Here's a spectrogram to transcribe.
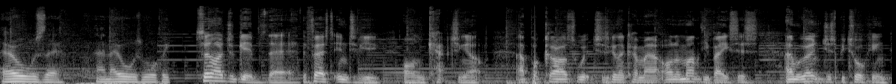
They're always there, and they always will be. Sir Nigel Gibbs there, the first interview on Catching Up, a podcast which is going to come out on a monthly basis. And we won't just be talking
